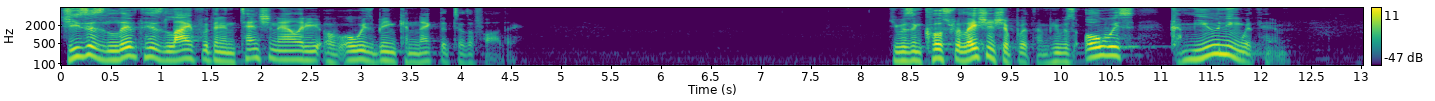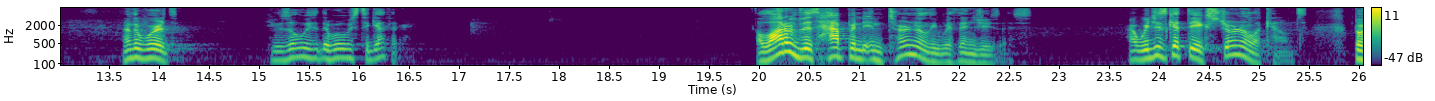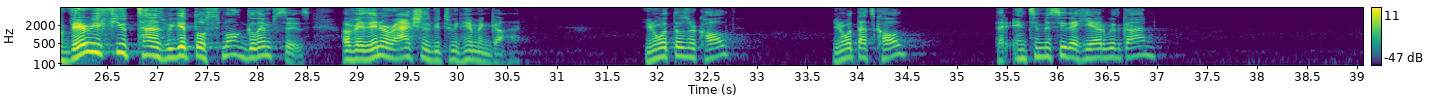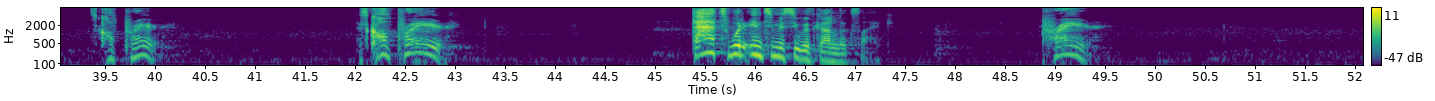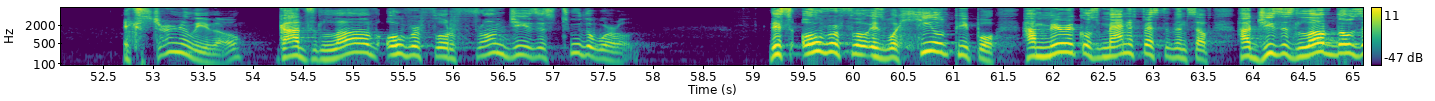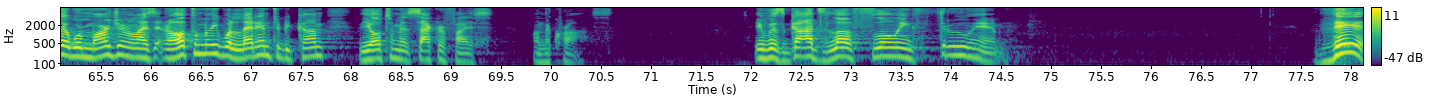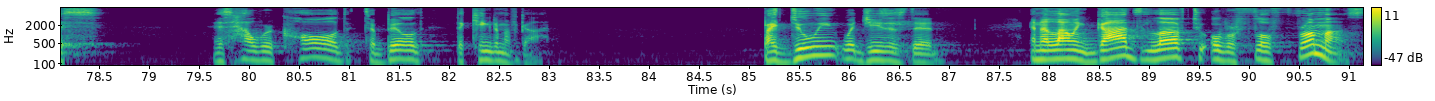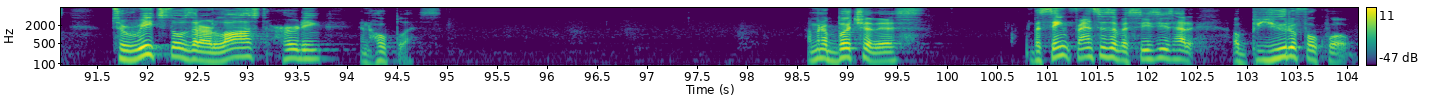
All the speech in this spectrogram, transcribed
Jesus lived his life with an intentionality of always being connected to the Father. He was in close relationship with him. He was always communing with him. In other words, was always, they were always together. A lot of this happened internally within Jesus. Right, we just get the external accounts. But very few times we get those small glimpses of his interactions between him and God. You know what those are called? You know what that's called? That intimacy that he had with God? It's called prayer. It's called prayer. That's what intimacy with God looks like prayer. Externally, though, God's love overflowed from Jesus to the world. This overflow is what healed people, how miracles manifested themselves, how Jesus loved those that were marginalized, and ultimately what led him to become the ultimate sacrifice on the cross. It was God's love flowing through him. This is how we're called to build the kingdom of God. By doing what Jesus did and allowing God's love to overflow from us to reach those that are lost, hurting, and hopeless. I'm going to butcher this, but St. Francis of Assisi had a beautiful quote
